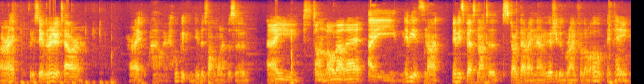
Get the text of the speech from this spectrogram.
All right. Please save the radio tower. All right. Wow. I hope we can do this all in one episode. I don't know about that. I maybe it's not. Maybe it's best not to start that right now. Maybe I should go grind for a little. Oh, hey, Hey,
